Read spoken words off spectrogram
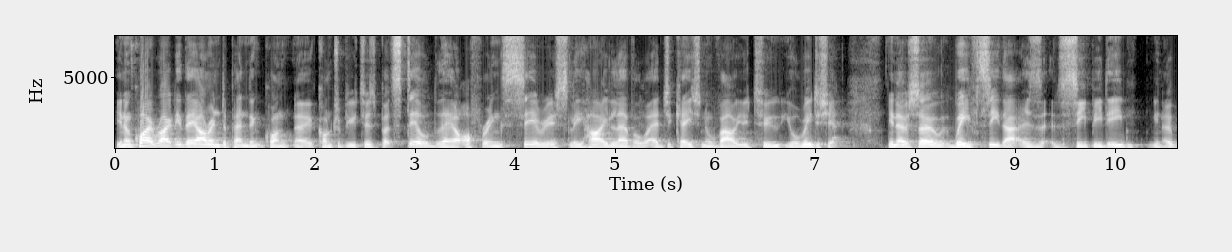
you know, quite rightly, they are independent quant, uh, contributors, but still they are offering seriously high level educational value to your readership. You know, so we see that as, as CPD. You know,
